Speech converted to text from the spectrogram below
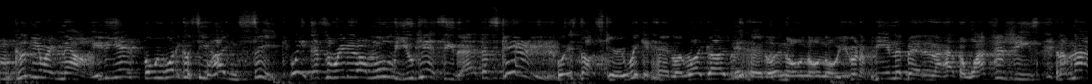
I'm cooking right now, idiot. But we want to go see hide and seek. Wait, that's a rated R movie. You can't see that. That's scary. Well, it's not scary. We can handle it, right, guys? We can handle it. No, no, no. You're gonna pee in the bed, and I have to wash your sheets, and I'm not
